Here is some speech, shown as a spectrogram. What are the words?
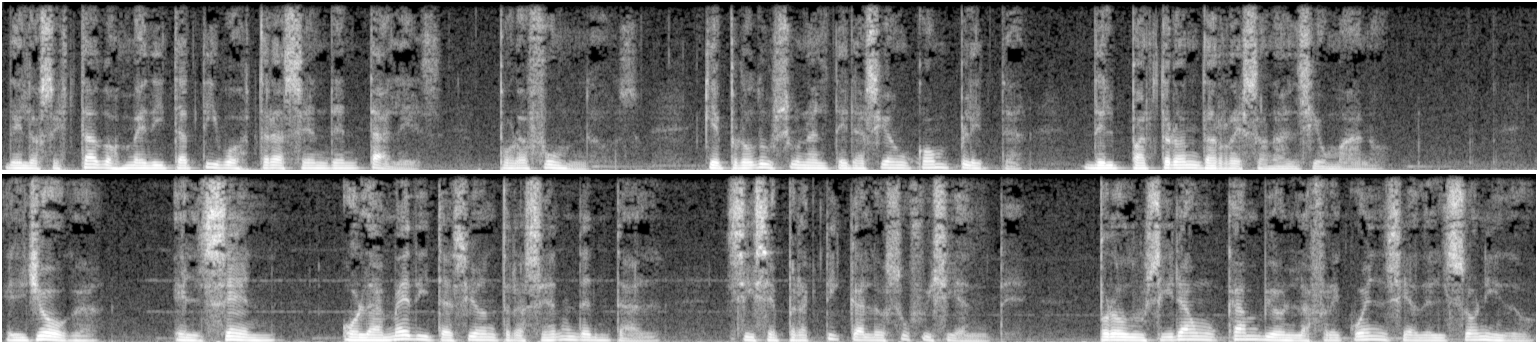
de los estados meditativos trascendentales, profundos, que produce una alteración completa del patrón de resonancia humano. El yoga, el zen o la meditación trascendental, si se practica lo suficiente, producirá un cambio en la frecuencia del sonido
